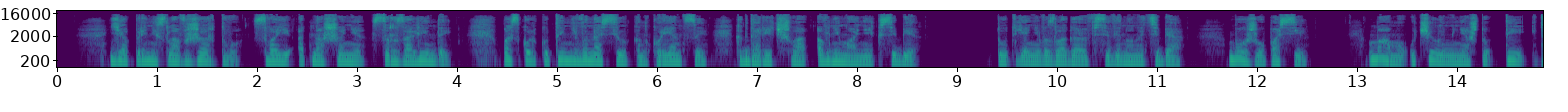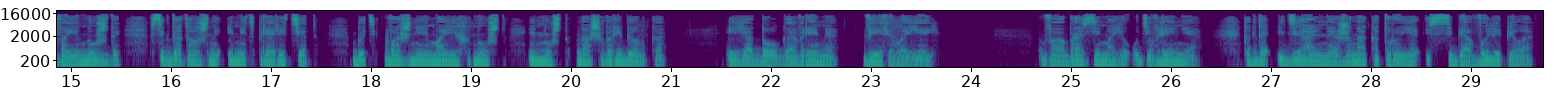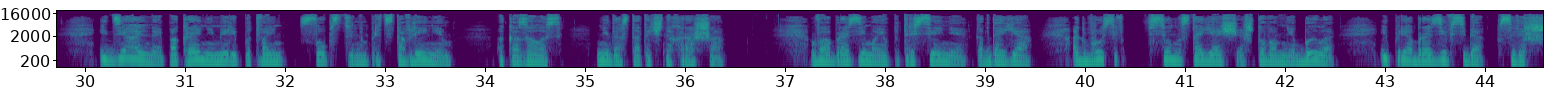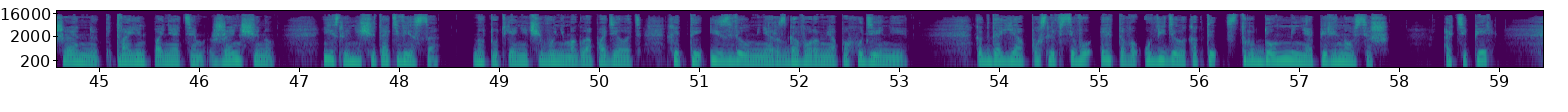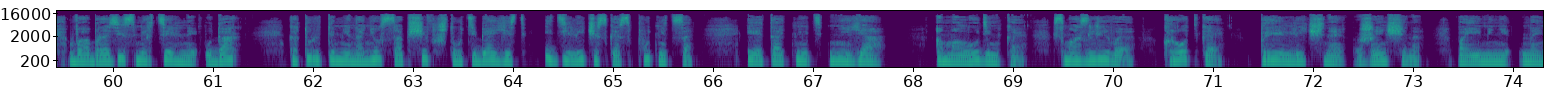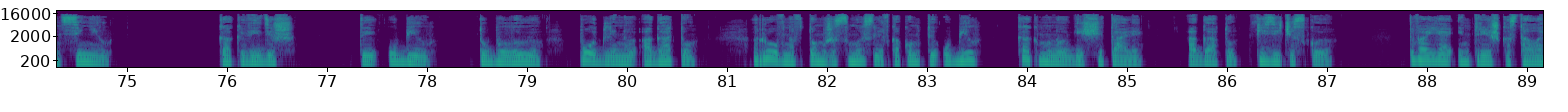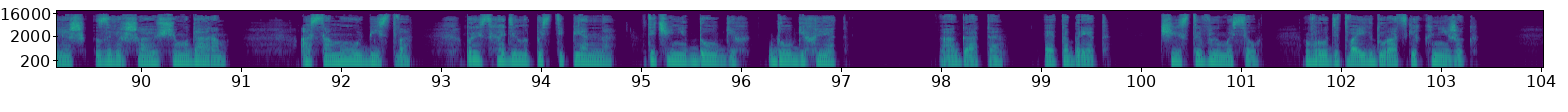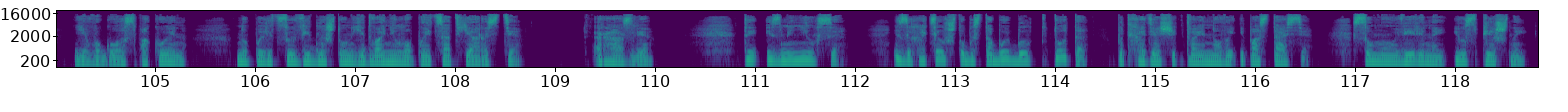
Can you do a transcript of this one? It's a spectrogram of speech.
я принесла в жертву свои отношения с Розалиндой, поскольку ты не выносил конкуренции, когда речь шла о внимании к себе. Тут я не возлагаю всю вину на тебя. Боже упаси. Мама учила меня, что ты и твои нужды всегда должны иметь приоритет, быть важнее моих нужд и нужд нашего ребенка. И я долгое время верила ей. Вообрази мое удивление, когда идеальная жена, которую я из себя вылепила, идеальная, по крайней мере, по твоим собственным представлениям, оказалась недостаточно хороша. Вообрази мое потрясение, когда я, отбросив все настоящее, что во мне было, и преобразив себя в совершенную, по твоим понятиям, женщину, если не считать веса, но тут я ничего не могла поделать, хоть ты и извел меня разговорами о похудении, когда я после всего этого увидела, как ты с трудом меня переносишь. А теперь вообрази смертельный удар, который ты мне нанес, сообщив, что у тебя есть идиллическая спутница, и это отнюдь не я, а молоденькая, смазливая, кроткая, приличная женщина по имени Нэнси Нил. Как видишь, ты убил ту былую, подлинную Агату, ровно в том же смысле, в каком ты убил, как многие считали, Агату физическую. Твоя интрижка стала лишь завершающим ударом, а само убийство происходило постепенно, в течение долгих, долгих лет. Агата, это бред, чистый вымысел, вроде твоих дурацких книжек. Его голос спокоен, но по лицу видно, что он едва не лопается от ярости. Разве ты изменился и захотел, чтобы с тобой был кто-то, подходящий к твоей новой ипостаси, самоуверенной и успешной.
